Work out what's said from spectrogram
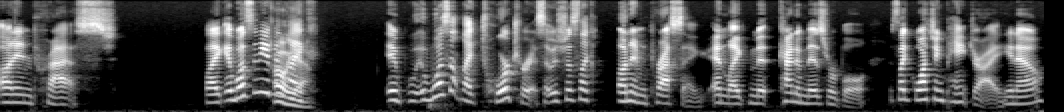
unimpressed. Like it wasn't even Oh, yeah. Like it. It wasn't like torturous. It was just like unimpressing and like mi- kind of miserable. It's like watching paint dry, you know.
